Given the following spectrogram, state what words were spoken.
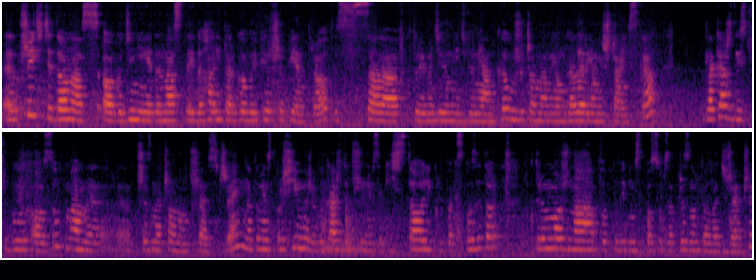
E, Przyjdźcie do nas o godzinie 11 do hali targowej pierwsze piętro. To jest sala, w której będziemy mieć wymiankę. Użycza nam ją Galeria Mieszczańska. Dla każdej z przybyłych osób mamy e, przeznaczoną przestrzeń, natomiast prosimy, żeby każdy przyniósł jakiś stolik lub ekspozytor, którym można w odpowiedni sposób zaprezentować rzeczy.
